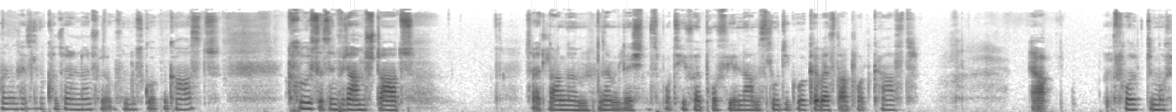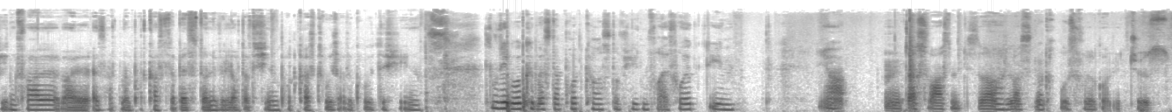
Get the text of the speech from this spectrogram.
Hallo und herzlich willkommen zu einer neuen Folge von Los Gurkencast. Grüße sind wieder am Start. Seit langem, nämlich ein Spotify-Profil namens Ludi Gurke, bester Podcast. Ja, folgt ihm auf jeden Fall, weil er sagt, mein Podcast ist der beste und er will auch, dass ich ihn im Podcast grüße, also grüße ich ihn. Ludi Gurke, bester Podcast, auf jeden Fall folgt ihm. Ja, und das war's mit dieser Lost Grußfolge und tschüss.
